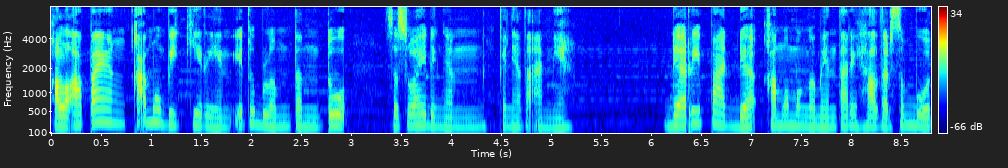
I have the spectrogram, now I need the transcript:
kalau apa yang kamu pikirin itu belum tentu sesuai dengan kenyataannya. Daripada kamu mengomentari hal tersebut,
